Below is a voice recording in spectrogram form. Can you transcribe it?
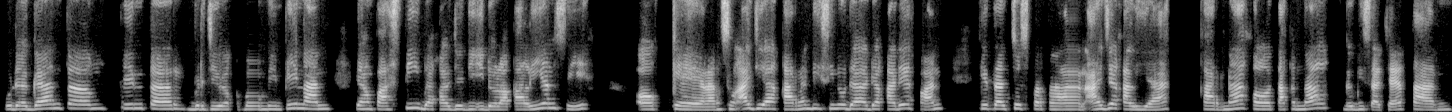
Udah ganteng, pinter, berjiwa kepemimpinan, yang pasti bakal jadi idola kalian sih. Oke, langsung aja karena di sini udah ada Kak Devan, kita cus perkenalan aja kali ya. Karena kalau tak kenal gak bisa cetan.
